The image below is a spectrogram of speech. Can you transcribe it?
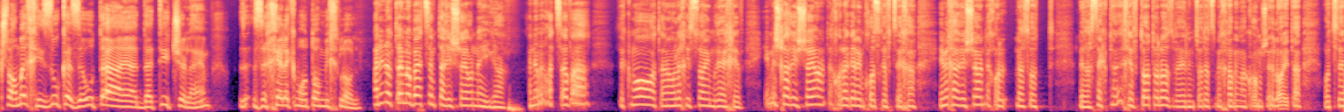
כשאתה אומר חיזוק הזהות הדתית שלהם, זה, זה חלק מאותו מכלול. אני נותן לו בעצם את הרישיון נהיגה. אני אומר, הצבא זה כמו, אתה הולך לנסוע עם רכב. אם יש לך רישיון, אתה יכול להגיע למחוז חפצך. אם יש לך רישיון, אתה יכול לעשות, לרסק את הרכב טוטולוס ולמצוא את עצמך במקום שלא היית רוצה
